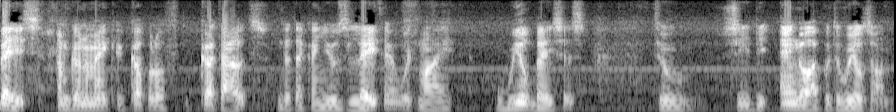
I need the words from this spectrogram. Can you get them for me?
base I'm gonna make a couple of cutouts that I can use later with my wheel bases to see the angle I put the wheels on.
